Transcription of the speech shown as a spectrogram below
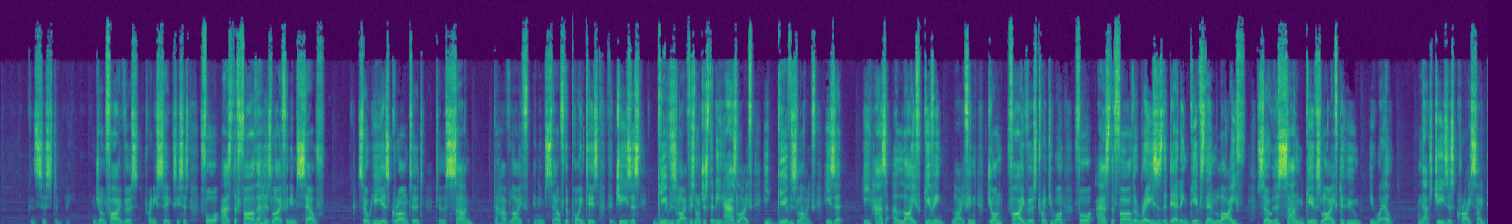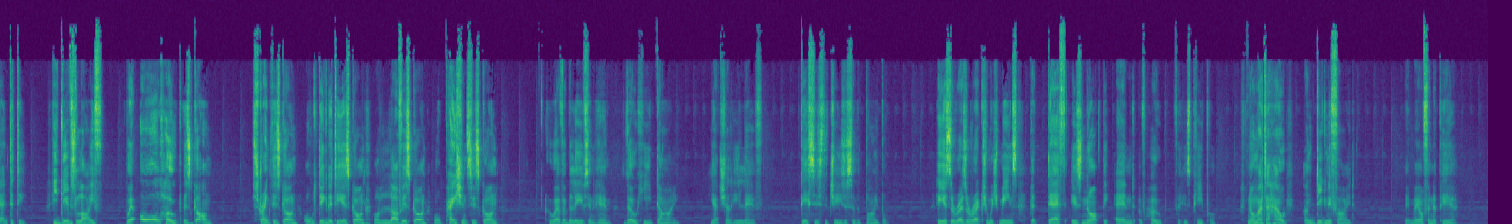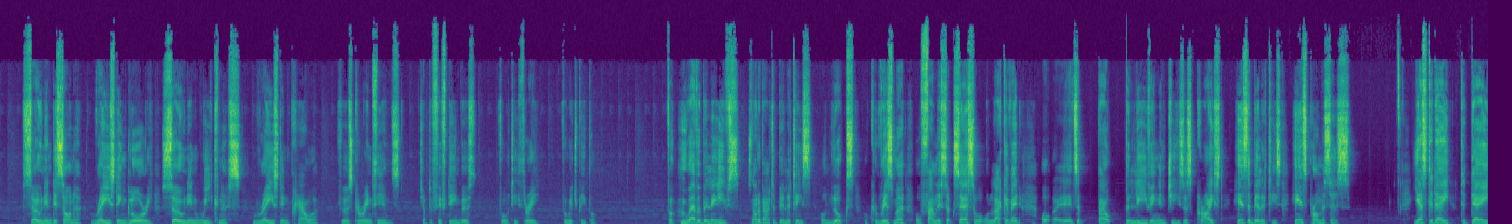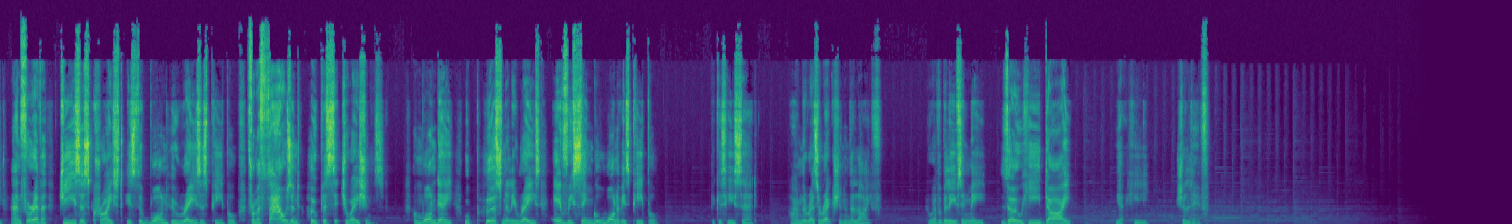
consistently. In John 5, verse 26, he says, For as the Father has life in himself, so he has granted to the Son to have life in himself. The point is that Jesus gives life. It's not just that he has life, he gives life. He's a he has a life giving life. In John 5, verse 21, for as the Father raises the dead and gives them life, so the Son gives life to whom he will. And that's Jesus Christ's identity. He gives life where all hope is gone. Strength is gone, all dignity is gone, all love is gone, all patience is gone. Whoever believes in him, though he die, yet shall he live. This is the Jesus of the Bible. He is the resurrection, which means that death is not the end of hope for his people. No matter how undignified it may often appear. Sown in dishonor, raised in glory, sown in weakness, raised in power. 1 Corinthians chapter 15 verse 43. For which people? For whoever believes. It's not about abilities or looks or charisma or family success or, or lack of it. Or it's about believing in Jesus Christ, his abilities, his promises. Yesterday, today, and forever, Jesus Christ is the one who raises people from a thousand hopeless situations. And one day will personally raise every single one of his people because he said, I am the resurrection and the life. Whoever believes in me, though he die, yet he shall live.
